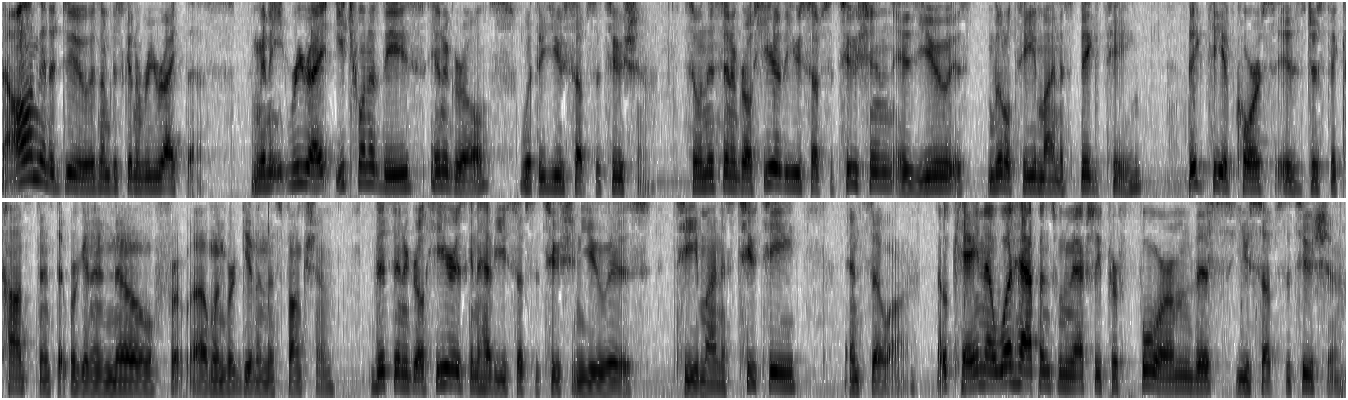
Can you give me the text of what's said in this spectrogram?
Now all I'm going to do is I'm just going to rewrite this. I'm going to rewrite each one of these integrals with a u substitution. So in this integral here, the u substitution is u is little t minus big T. Big T, of course, is just a constant that we're going to know for, uh, when we're given this function. This integral here is going to have u substitution u is t minus 2t, and so on. Okay, now what happens when we actually perform this u substitution?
